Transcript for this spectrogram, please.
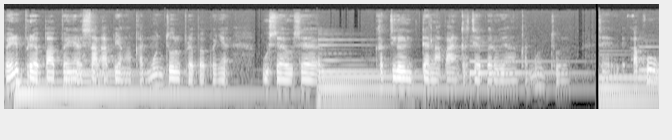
Banyak berapa banyak startup yang akan muncul berapa banyak usaha-usaha kecil dan lapangan kerja baru yang akan muncul. Aku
